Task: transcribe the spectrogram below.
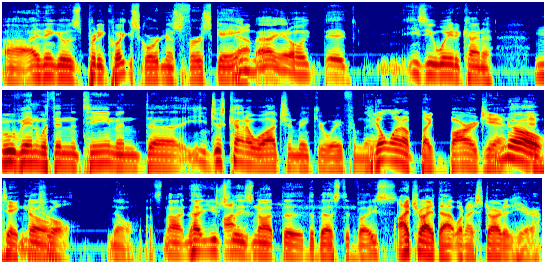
uh, I think it was pretty quick. He scored in his first game. Yeah. Uh, you know, it, easy way to kind of move in within the team, and uh, you just kind of watch and make your way from there. You don't want to like barge in No, and take no. control. No, that's not. That usually is not the the best advice. I tried that when I started here.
